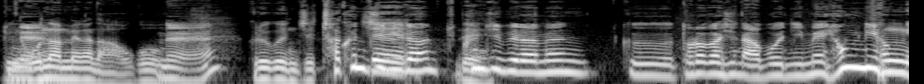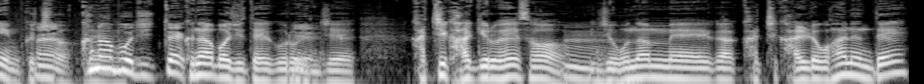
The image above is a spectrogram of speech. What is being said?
그리고 네. 오남매가 나오고 네. 그리고 이제 첫째 큰 집이란 네. 큰 집이라면 그 돌아가신 아버님의 형님, 형님 그쵸 네, 큰 아버지 댁. 큰아버지 댁으로 예. 이제 같이 가기로 해서 음. 이제 오남매가 같이 가려고 하는데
